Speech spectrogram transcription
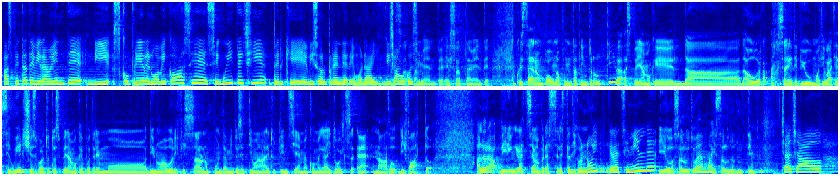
aspettatevi veramente di scoprire nuove cose, seguiteci perché vi sorprenderemo, dai, diciamo così. esattamente, esattamente. Questa era un po' una puntata introduttiva, speriamo che da, da, ora sarete più motivati a seguirci e soprattutto speriamo che potremmo di nuovo rifissare un appuntamento settimanale tutti insieme come Guy Talks è nato di fatto. Allora vi ringraziamo per essere stati con noi. Grazie mille. Io saluto Emma e saluto tutti. Ciao ciao.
